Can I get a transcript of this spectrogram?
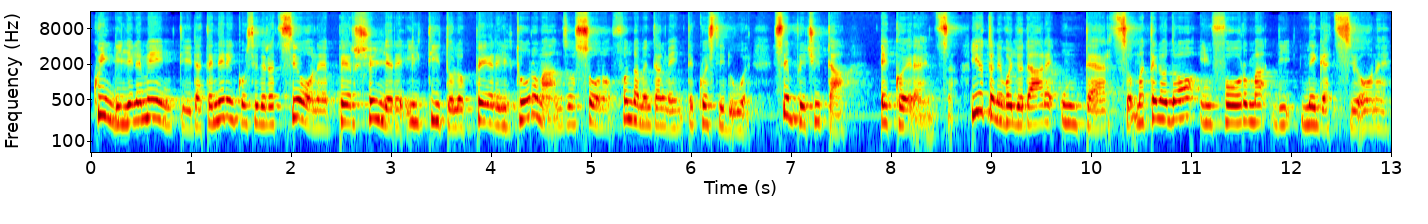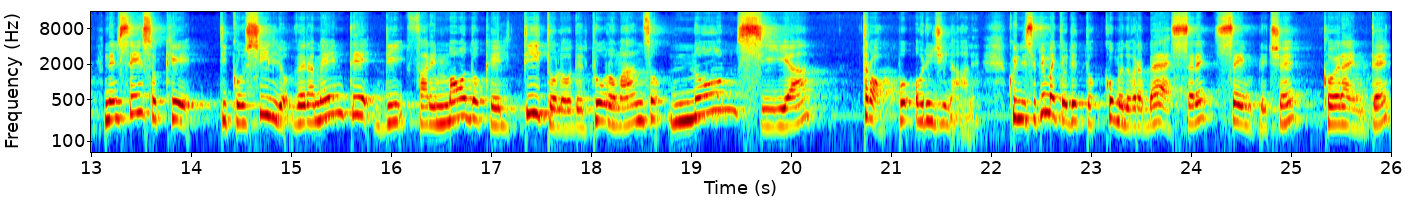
Quindi gli elementi da tenere in considerazione per scegliere il titolo per il tuo romanzo sono fondamentalmente questi due, semplicità e coerenza. Io te ne voglio dare un terzo, ma te lo do in forma di negazione, nel senso che ti consiglio veramente di fare in modo che il titolo del tuo romanzo non sia troppo originale. Quindi se prima ti ho detto come dovrebbe essere, semplice, coerente,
